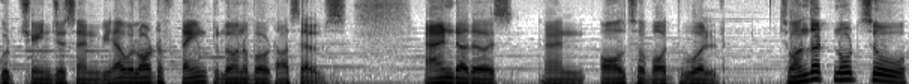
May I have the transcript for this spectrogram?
good changes and we have a lot of time to learn about ourselves and others and also about the world. So on that note so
